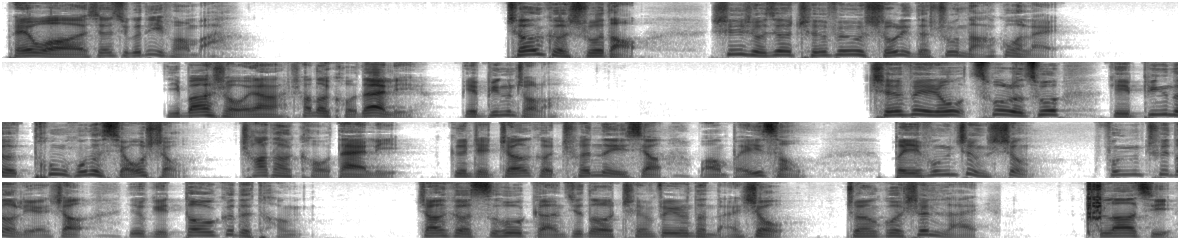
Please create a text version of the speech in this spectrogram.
陪我先去个地方吧。”张可说道，伸手将陈飞荣手里的书拿过来。“你把手呀插到口袋里，别冰着了。”陈飞荣搓了搓给冰得通红的小手，插到口袋里，跟着张可穿内向往北走。北风正盛，风吹到脸上又给刀割的疼。张可似乎感觉到了陈飞荣的难受，转过身来，拉起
